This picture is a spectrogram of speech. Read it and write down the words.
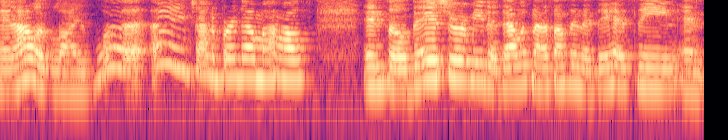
And I was like, what? I ain't trying to burn down my house. And so they assured me that that was not something that they had seen. And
